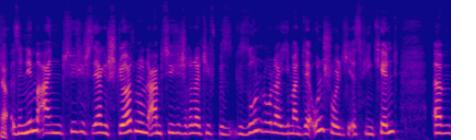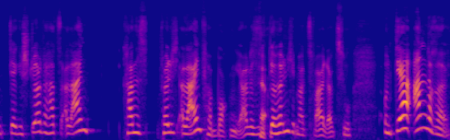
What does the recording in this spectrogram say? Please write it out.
ja. Also nimm einen psychisch sehr gestörten und einen psychisch relativ gesunden oder jemand, der unschuldig ist wie ein Kind. Ähm, der Gestörte hat es allein, kann es völlig allein verbocken, ja. Das ja. gehören nicht immer zwei dazu. Und der andere,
